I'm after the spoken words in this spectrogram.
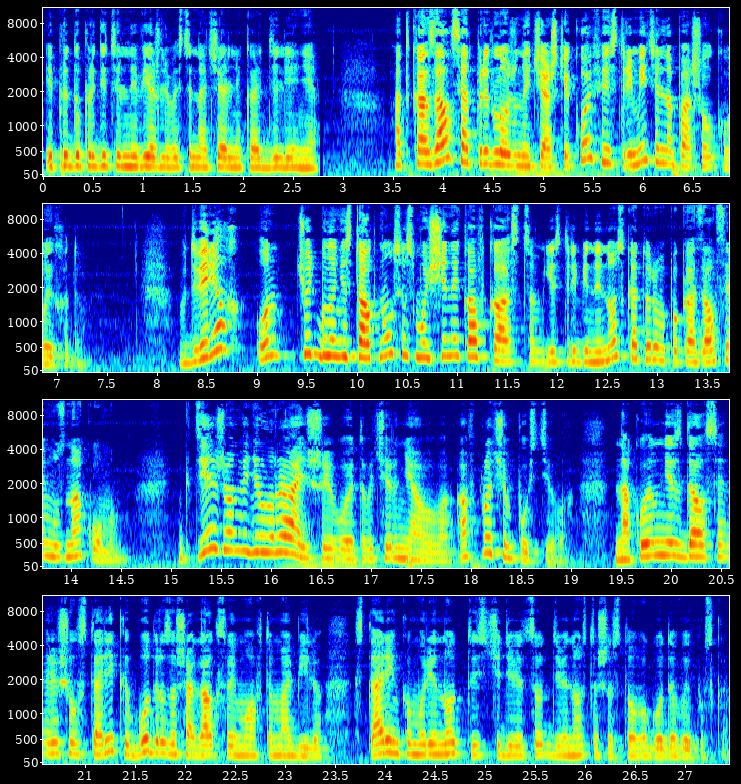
и предупредительной вежливости начальника отделения, отказался от предложенной чашки кофе и стремительно пошел к выходу. В дверях он чуть было не столкнулся с мужчиной-кавказцем, ястребиный нос которого показался ему знакомым. Где же он видел раньше его, этого чернявого? А, впрочем, пусть его. На кой мне сдался, решил старик и бодро зашагал к своему автомобилю, старенькому Рено 1996 года выпуска.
